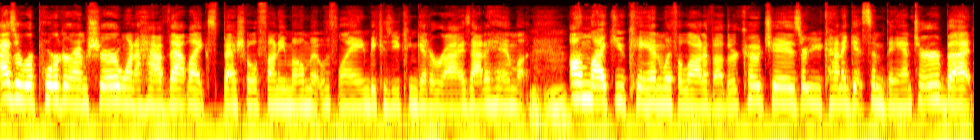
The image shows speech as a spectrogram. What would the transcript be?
as a reporter, I'm sure want to have that like special funny moment with Lane because you can get a rise out of him mm-hmm. unlike you can with a lot of other coaches or you kind of get some banter, but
